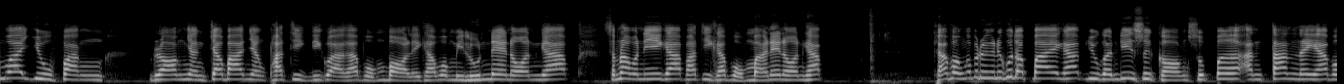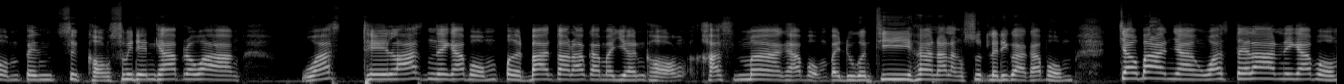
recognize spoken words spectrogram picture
ำว่าอยู่ฝั่ง รองอย่างเจ้าบ้านอย่างพัติกดีกว่าครับ ผมบอกเลยครับว่ามีลุ้นแน่นอนครับสำหรับวันนี้ครับพัติกครับผมมาแน่นอนครับ ครับผมก็ไปดูในคู่ต่อไปครับ อยู่กันที่ศึกของซูเปอร์อันตันนะครับผมเป็นศึกของสวีเดนครับ ระหว่างวัสเทลัสนะครับผมเปิดบ้านต้อนรับการมาเยือนของคัสมาครับผมไปดูกันที่ 5นัดหลังสุดเลยดีกว่าครับผม เจ้าบ้านอย่างวัสเตลันนะครับผม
